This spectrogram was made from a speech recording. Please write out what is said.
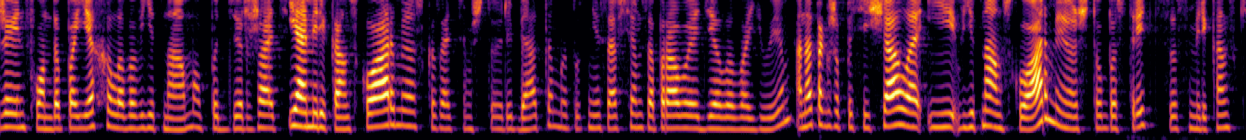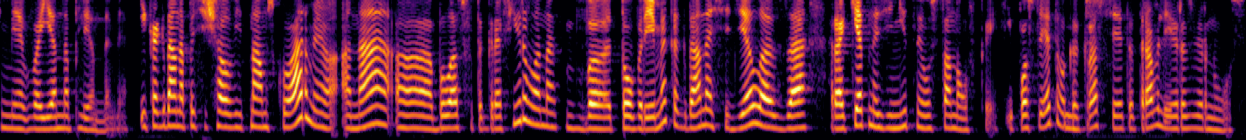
Джейн Фонда поехала во Вьетнам поддержать и американскую армию, сказать им, что, ребята, мы тут не совсем за правое дело воюем. Она также посещала и вьетнамскую армию, чтобы встретиться с американскими военнопленными. И когда она посещала вьетнамскую армию, она э, была сфотографирована в то время, когда она сидела за ракетно-зенитной установкой. И после этого как раз вся эта травля и развернулась.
